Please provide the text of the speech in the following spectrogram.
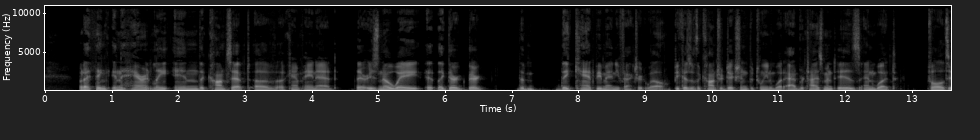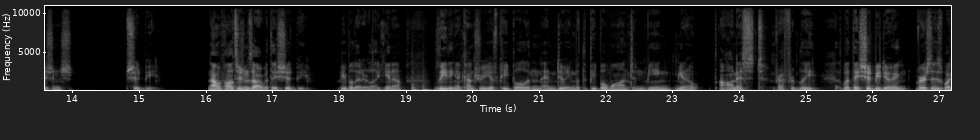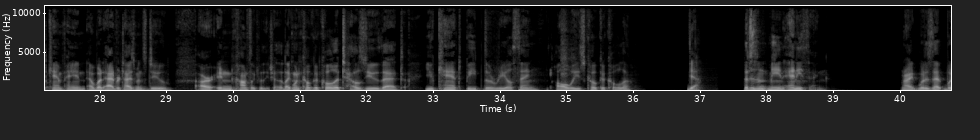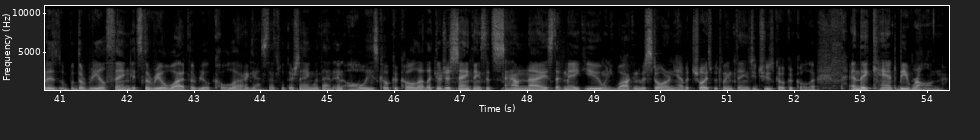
but I think inherently in the concept of a campaign ad, there is no way like they're they're the they can't be manufactured well because of the contradiction between what advertisement is and what politicians sh- should be. Not what politicians are, but they should be. People that are like, you know, leading a country of people and, and doing what the people want and being, you know, honest, preferably. What they should be doing versus what campaign, uh, what advertisements do are in conflict with each other. Like when Coca Cola tells you that you can't beat the real thing, always Coca Cola, Yeah. that doesn't mean anything. Right? What is that? What is the real thing? It's the real what? The real cola, I guess. That's what they're saying with that. And always Coca Cola. Like they're just saying things that sound nice, that make you, when you walk into a store and you have a choice between things, you choose Coca Cola. And they can't be wrong.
